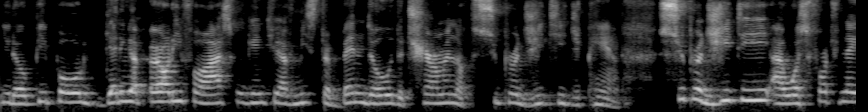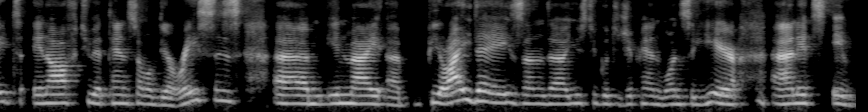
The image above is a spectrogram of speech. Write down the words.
you know, people getting up early for us. We're going to have Mr. Bendo, the chairman of Super GT Japan. Super GT, I was fortunate enough to attend some of their races um, in my uh, PRI days and I used to go to Japan once a year. And it's a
